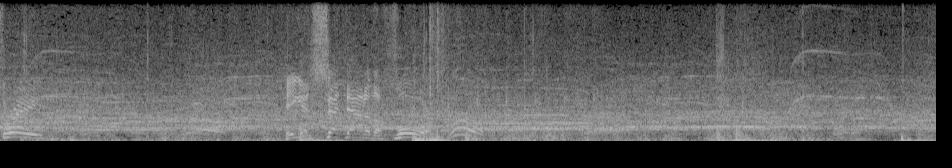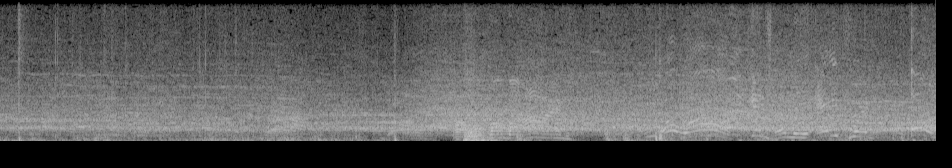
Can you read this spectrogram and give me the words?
Three. He gets sent down to the floor. Oh, From behind. Oh, wow. On the apron. Oh,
